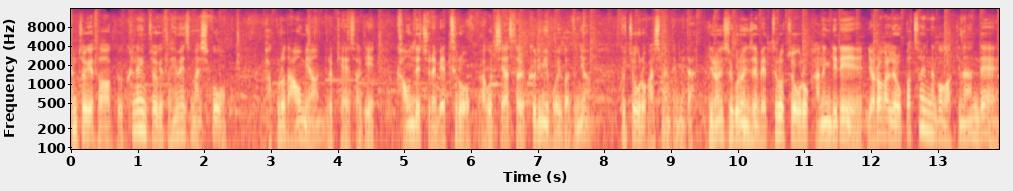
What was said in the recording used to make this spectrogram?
안쪽에서 그 클레임 쪽에서 헤매지 마시고 밖으로 나오면 이렇게 저기 가운데 줄에 메트로라고 지하철 그림이 보이거든요. 그쪽으로 가시면 됩니다. 이런 식으로 이제 메트로 쪽으로 가는 길이 여러 갈래로 뻗쳐 있는 것 같기는 한데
